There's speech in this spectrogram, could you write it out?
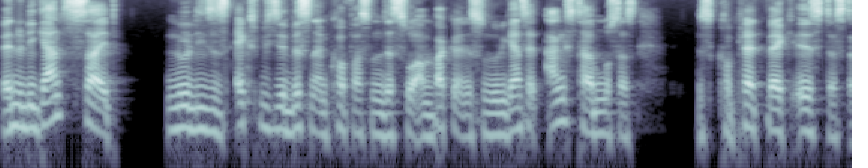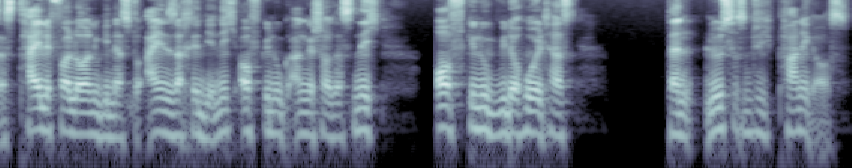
wenn du die ganze Zeit nur dieses explizite Wissen im Kopf hast und das so am Wackeln ist und du die ganze Zeit Angst haben musst, dass es komplett weg ist, dass das Teile verloren gehen, dass du eine Sache dir nicht oft genug angeschaut hast, nicht oft genug wiederholt hast, dann löst das natürlich Panik aus.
